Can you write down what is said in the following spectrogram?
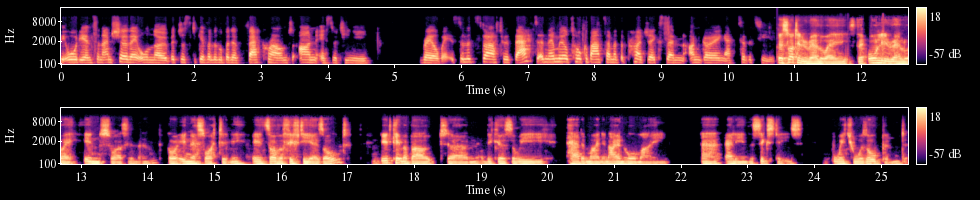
the audience, and I'm sure they all know, but just to give a little bit of background on Eswatini railways. So let's start with that, and then we'll talk about some of the projects and ongoing activities. The Eswatini Railway is the only railway in Swaziland or in Eswatini. It's over 50 years old. It came about um, because we had a mine, an iron ore mine, uh, early in the 60s, which was opened.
